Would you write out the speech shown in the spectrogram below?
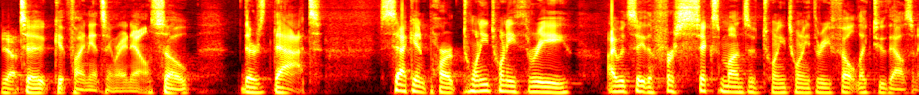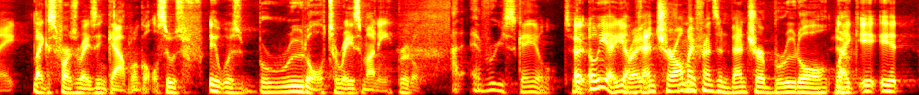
Yeah. to get financing right now. So there's that. Second part, 2023. I would say the first six months of 2023 felt like 2008, like as far as raising capital goals. It was it was brutal to raise money. Brutal. At every scale, too. Uh, oh yeah, yeah. right? Venture. All my friends in venture, brutal. Like it, it,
